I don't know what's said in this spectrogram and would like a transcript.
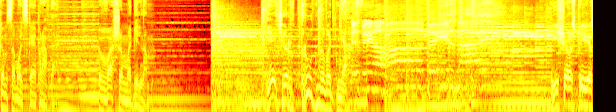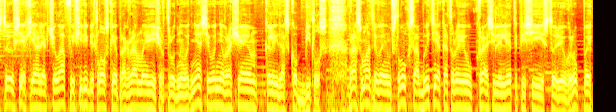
Комсомольская правда». В вашем мобильном. Вечер трудного дня. Еще раз приветствую всех. Я Олег Челав. В эфире Битловская программа «Вечер трудного дня». Сегодня вращаем калейдоскоп «Битлз». Рассматриваем вслух события, которые украсили летописи и историю группы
